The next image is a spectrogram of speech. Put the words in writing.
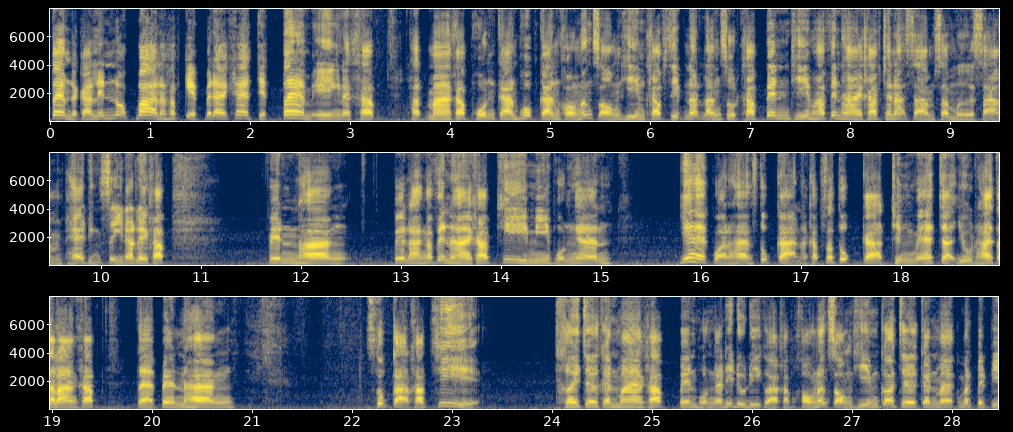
แต้มจากการเล่นนอกบ้านนะครับ เก็บไปได้แค่ 7 แต้มเองนะครับ ถัดมาครับผลการพบกันของทั้ง 2 ทีมครับ 10 นัดหลังสุดครับ เป็นทีมฮัฟเฟนไฮครับ ชนะ 3 เสมอ 3 แพ้ถึง 4 นัดเลยครับ เป็นทางเป็นทางฮัฟเฟนไฮครับ ที่มีผลงานแย่กว่าทางสตุกการ์ดนะครับ สตุกการ์ดถึงแม้จะอยู่ท้ายตารางครับ แต่เป็นทางสตุกการ์ดครับที่ เคยเจอกันมาครับ เป็นผลงานที่ดูดีกว่าครับ ของทั้ง 2 ทีมก็เจอกันมา มันเป็นปี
